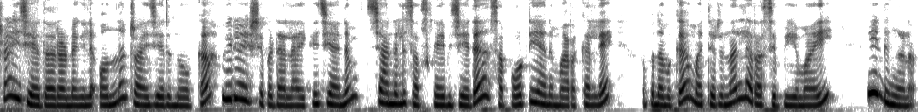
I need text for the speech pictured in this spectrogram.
ട്രൈ ചെയ്തവരുണ്ടെങ്കിൽ ഒന്ന് ട്രൈ ചെയ്ത് നോക്കുക. വീഡിയോ ഇഷ്ടപ്പെട്ടാൽ ലൈക്ക് ചെയ്യാനും ചാനൽ സബ്സ്ക്രൈബ് ചെയ്ത് സപ്പോർട്ട് ചെയ്യാനും മറക്കല്ലേ? അപ്പോൾ നമുക്ക് മറ്റൊരു നല്ല റെസിപ്പിയുമായി വീണ്ടും കാണാം.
